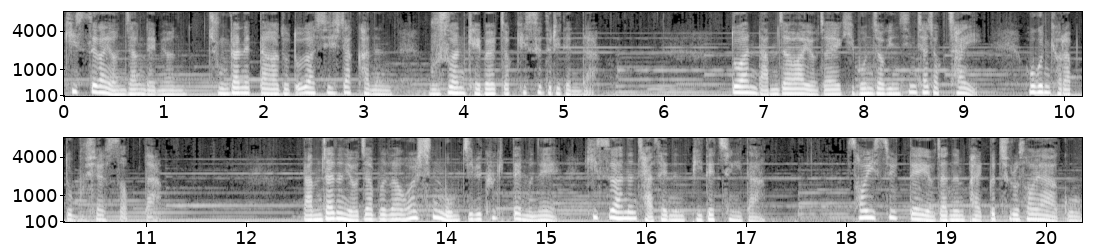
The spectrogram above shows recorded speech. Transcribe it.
키스가 연장되면 중단했다가도 또다시 시작하는 무수한 개별적 키스들이 된다. 또한 남자와 여자의 기본적인 신체적 차이 혹은 결합도 무시할 수 없다. 남자는 여자보다 훨씬 몸집이 크기 때문에 키스하는 자세는 비대칭이다. 서 있을 때 여자는 발끝으로 서야 하고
